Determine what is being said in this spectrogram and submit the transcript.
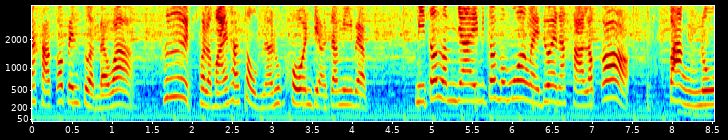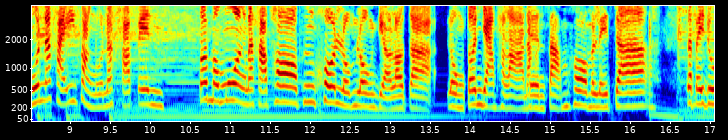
นะคะก็เป็นสวนแบบว่า พืชผลไม้ผสมแล้วทุกคนเดี๋ยวจะมีแบบมีต้นลำไยมีต้นมะม่วงอะไรด้วยนะคะ แล้วก็ฝั่งนู้นนะคะ อีกฝั่งนู้นนะคะ เป็นต้นมะม่วงนะคะ พ่อเพิ่งโค่นล้มลง เดี๋ยวเราจะลงต้นยางพารานะเดินตามพ่อมาเลยจ้า จะไปดู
